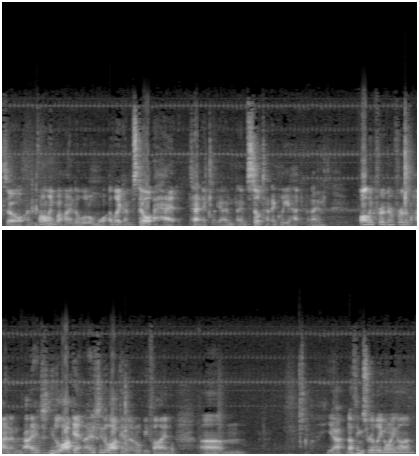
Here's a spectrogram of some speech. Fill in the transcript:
So I'm falling behind a little more. Like I'm still ahead technically. I'm I'm still technically ahead, but I'm falling further and further behind. I'm, I just need to lock in. I just need to lock in, and it'll be fine. Um, yeah, nothing's really going on,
